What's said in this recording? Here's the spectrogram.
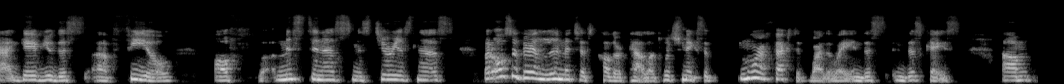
uh, gave you this uh, feel of mistiness, mysteriousness, but also very limited color palette, which makes it more effective. By the way, in this in this case. Um,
